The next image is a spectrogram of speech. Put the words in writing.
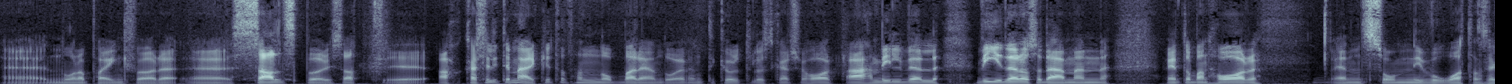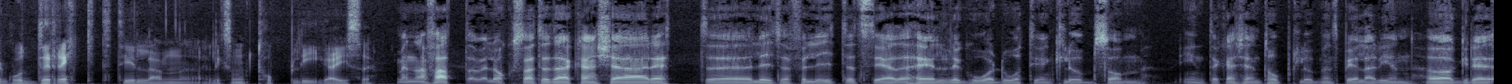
Eh, några poäng före eh, Salzburg. Så att eh, ah, Kanske lite märkligt att han nobbar ändå. Jag vet inte, Kurtulus kanske har ah, Han vill väl vidare och sådär men Jag vet inte om han har En sån nivå att han ska gå direkt till en liksom toppliga i sig. Men han fattar väl också att det där kanske är ett eh, lite för litet steg, hellre går då till en klubb som inte kanske en toppklubb men spelar i en högre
